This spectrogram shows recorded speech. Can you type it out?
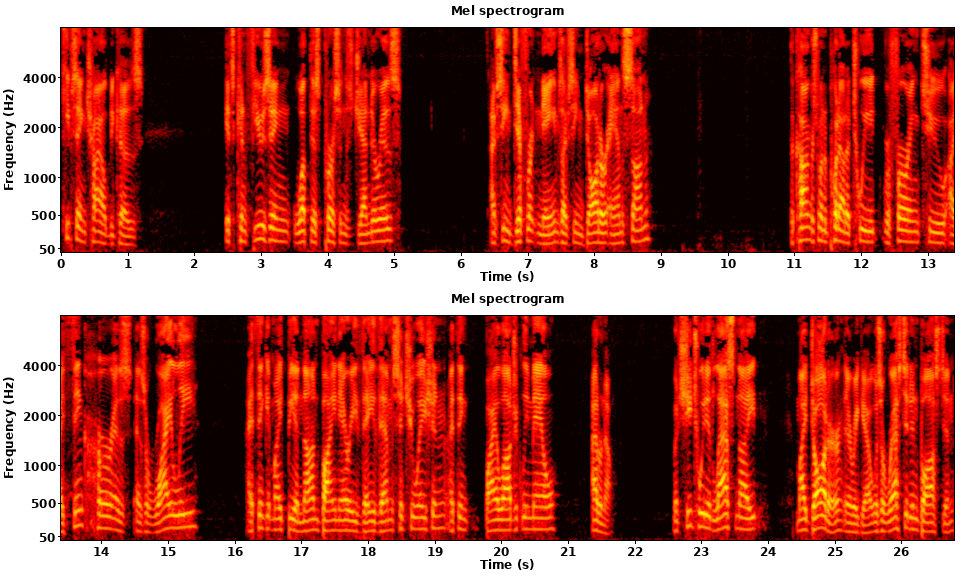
keep saying child because it's confusing what this person's gender is. I've seen different names. I've seen daughter and son. The congresswoman put out a tweet referring to, I think, her as, as Riley. I think it might be a non binary they them situation. I think biologically male. I don't know. But she tweeted last night, my daughter, there we go, was arrested in Boston.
